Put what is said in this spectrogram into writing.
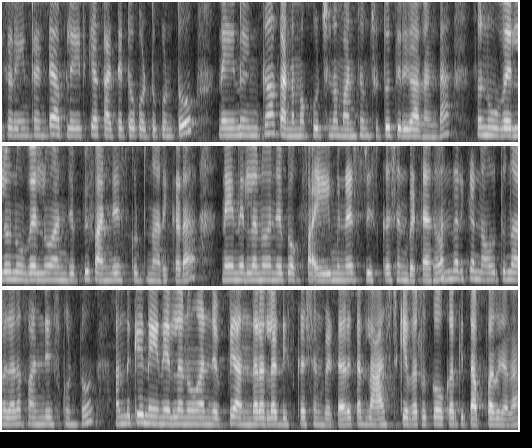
ఇక్కడ ఏంటంటే ఆ ప్లేట్కి ఆ కట్టెతో కొట్టుకుంటూ నేను ఇంకా కన్నమ్మ కూర్చున్న మంచం చుట్టూ తిరగాలంట. సో నువ్వు వెళ్ళు నువ్వు వెళ్ళు అని చెప్పి ఫన్ చేసుకుంటున్నారు ఇక్కడ. నేను వెళ్ళను అని చెప్పి ఒక ఫైవ్ మినిట్స్ డిస్కషన్ పెట్టారు. అందరికీ నవ్వుతున్నారు కదా ఫన్ చేసుకుంటూ. అందుకే నేను వెళ్ళను అని చెప్పి అందరు అలా డిస్కషన్ పెట్టారు. కానీ లాస్ట్కి ఎవరికో ఒకరికి తప్పదు కదా.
